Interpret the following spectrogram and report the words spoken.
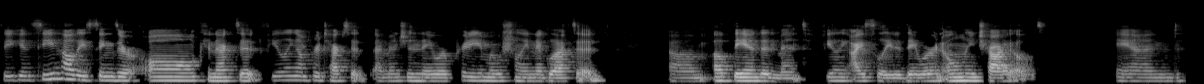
So you can see how these things are all connected. Feeling unprotected, I mentioned they were pretty emotionally neglected. Um, abandonment, feeling isolated, they were an only child. And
